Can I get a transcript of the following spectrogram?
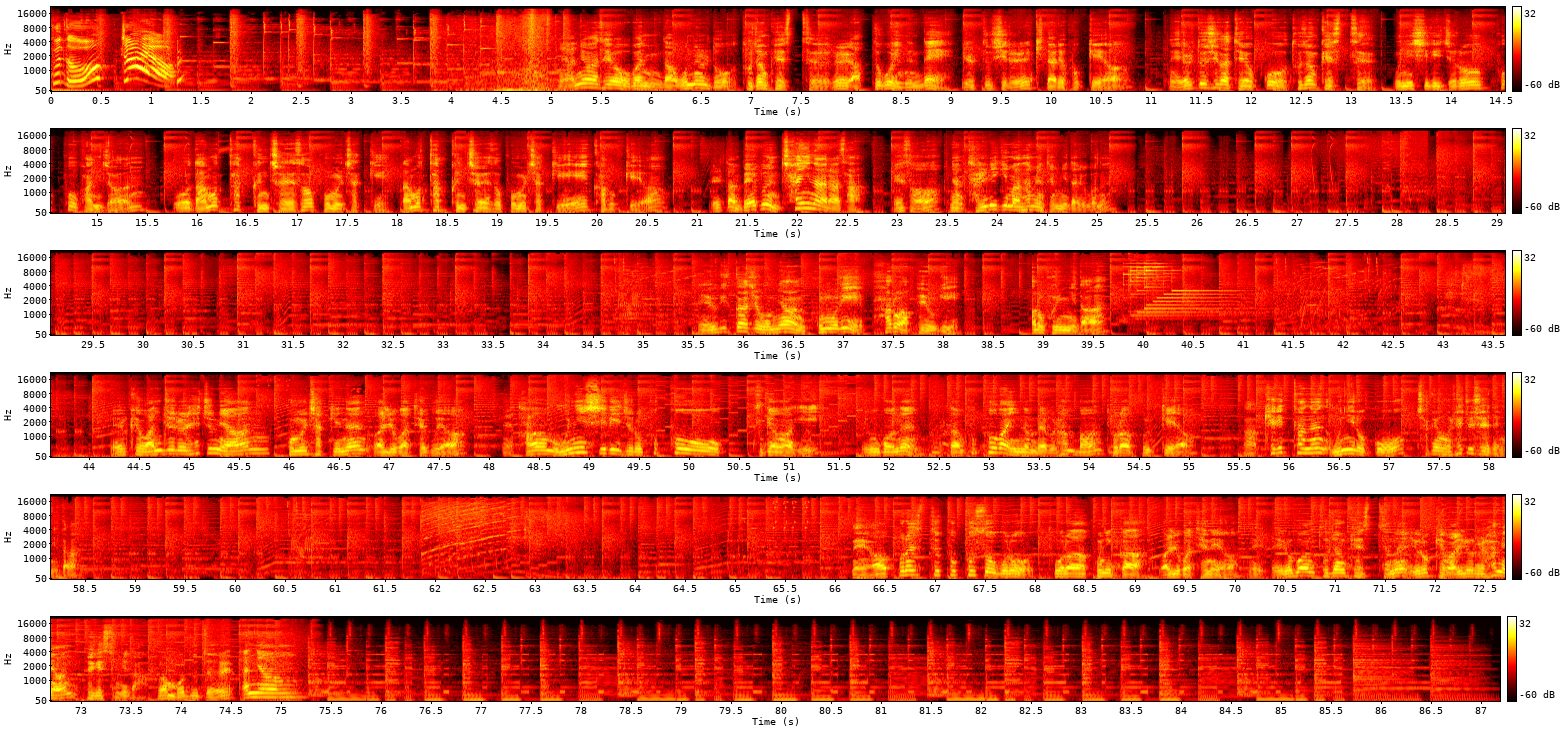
구독, 좋아요! 네, 안녕하세요. 오반입니다. 오늘도 도전 퀘스트를 앞두고 있는데 12시를 기다려 볼게요. 네, 12시가 되었고 도전 퀘스트 무늬 시리즈로 폭포 관전 또 나무탑 근처에서 보물찾기 나무탑 근처에서 보물찾기 가볼게요. 일단 맵은 차이나라사에서 그냥 달리기만 하면 됩니다 요거는 여기까지 오면 보물이 바로 앞에 여기 바로 보입니다. 네, 이렇게 완주를 해주면 보물 찾기는 완료가 되고요. 네, 다음 우니 시리즈로 폭포 구경하기 요거는 일단 폭포가 있는 맵을 한번 돌아볼게요. 아, 캐릭터는 우니로 꼭 착용을 해주셔야 됩니다. 네, 어, 포레스트 폭포 속으로 돌아보니까 완료가 되네요. 네, 네, 이번 도전 퀘스트는 이렇게 완료를 하면 되겠습니다. 그럼 모두들 안녕!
